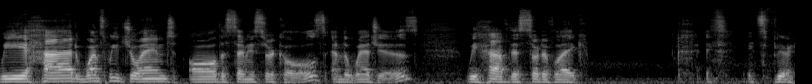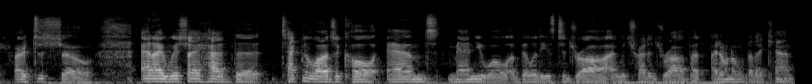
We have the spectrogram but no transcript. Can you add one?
we had, once we joined all the semicircles and the wedges, we have this sort of like, it's, it's very hard to show. And I wish I had the technological and manual abilities to draw. I would try to draw, but I don't know that I can.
